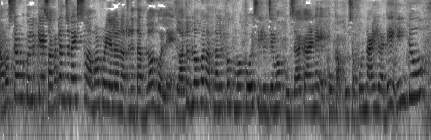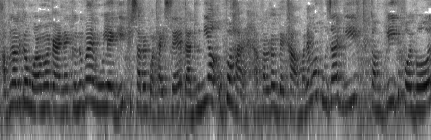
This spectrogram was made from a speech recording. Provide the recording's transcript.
নমস্কাৰ সকলোকে স্বাগতম জনাইছো আমাৰ পৰিয়ালৰ নতুন এটা ব্লগলে। যোৱাটো ব্লগত আপোনালোকক মই কৈছিলো যে মই পূজাৰ কাৰণে একো কাপোৰ চাপোৰ নাই লোৱা দেই। কিন্তু আপোনালোকৰ মৰমৰ কাৰণে কোনোবাই মোলৈ গিফ্ট হিচাপে পঠাইছে এটা ধুনীয়া উপহাৰ আপোনালোকক দেখাওঁ। মানে মোৰ পূজাৰ গিফ্ট কমপ্লিট হৈ গ'ল।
